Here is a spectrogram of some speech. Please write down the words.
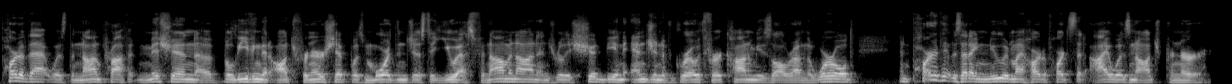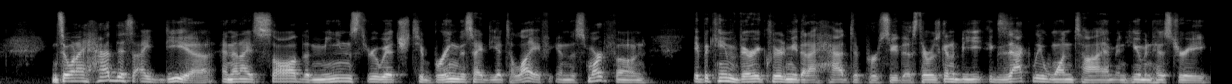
Part of that was the nonprofit mission of believing that entrepreneurship was more than just a US phenomenon and really should be an engine of growth for economies all around the world. And part of it was that I knew in my heart of hearts that I was an entrepreneur. And so when I had this idea and then I saw the means through which to bring this idea to life in the smartphone, it became very clear to me that I had to pursue this. There was going to be exactly one time in human history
